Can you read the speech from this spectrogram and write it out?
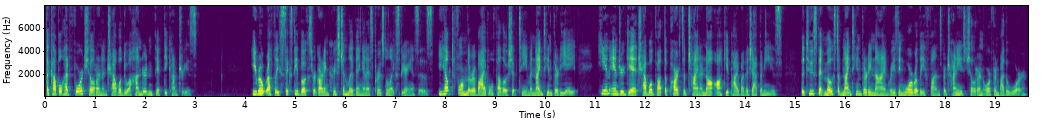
The couple had four children and traveled to 150 countries. He wrote roughly 60 books regarding Christian living and his personal experiences. He helped form the Revival Fellowship team in 1938. He and Andrew Gih traveled throughout the parts of China not occupied by the Japanese. The two spent most of 1939 raising war relief funds for Chinese children orphaned by the war.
